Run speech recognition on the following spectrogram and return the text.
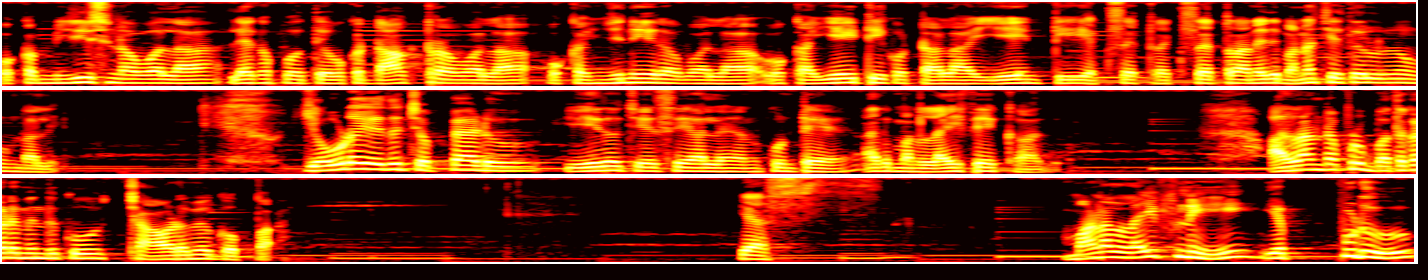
ఒక మ్యూజిషియన్ అవ్వాలా లేకపోతే ఒక డాక్టర్ అవ్వాలా ఒక ఇంజనీర్ అవ్వాలా ఒక ఐఐటి కొట్టాలా ఏంటి ఎక్సెట్రా ఎక్సెట్రా అనేది మన చేతుల్లోనే ఉండాలి. ఎవడో ఏదో చెప్పాడు ఏదో చేసేయాలని అనుకుంటే అది మన లైఫే కాదు. అలాంటప్పుడు బతకడం ఎందుకు? చావడమే గొప్ప. ఎస్ మన లైఫ్ని ఎప్పుడు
